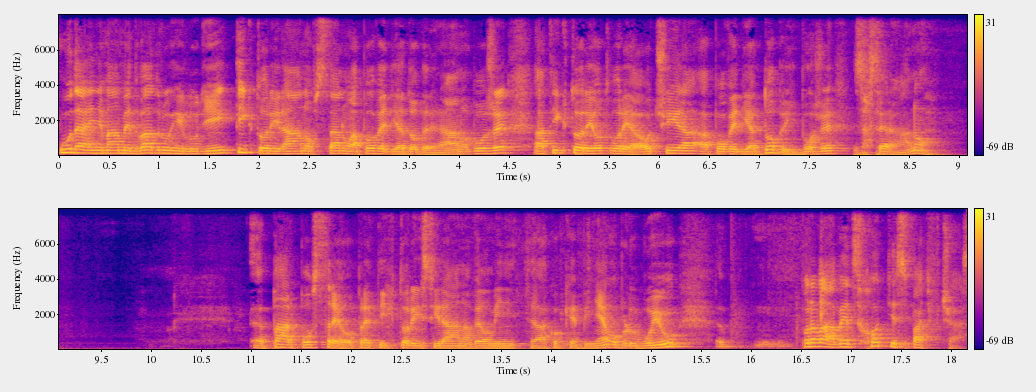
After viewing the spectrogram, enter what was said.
Údajne máme dva druhy ľudí, tí, ktorí ráno vstanú a povedia dobre ráno Bože a tí, ktorí otvoria oči a povedia dobrý Bože zase ráno. E, pár postrehov pre tých, ktorí si ráno veľmi ako keby neobľúbujú. Prvá vec, chodte spať včas.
